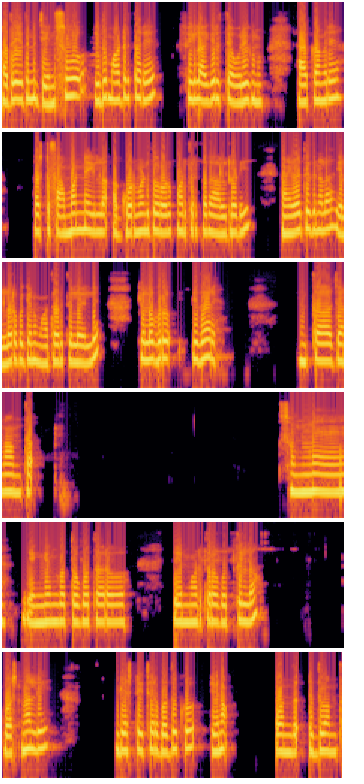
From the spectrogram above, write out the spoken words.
ಆದ್ರೆ ಇದನ್ನ ಜೆಂಟ್ಸು ಇದು ಮಾಡಿರ್ತಾರೆ ಫೀಲ್ ಆಗಿರುತ್ತೆ ಅವ್ರಿಗೂ ಯಾಕಂದ್ರೆ ಅಷ್ಟು ಸಾಮಾನ್ಯ ಇಲ್ಲ. ಗೌರ್ಮೆಂಟ್ ದವ್ರು ವರ್ಕ್ ಮಾಡ್ತಿರ್ತಾರೆ ಆಲ್ರೆಡಿ ನಾನು ಹೇಳ್ತಿದ್ದೀನಲ್ಲ, ಎಲ್ಲರ ಬಗ್ಗೆನೂ ಮಾತಾಡ್ತಿಲ್ಲ ಇಲ್ಲಿ. ಕೆಲವೊಬ್ರು ಇದಾರೆ. ಇಂಥ ಜನ ಅಂತ. ಸುಮ್ನೆ ಹೆಂಗೆಂಗ ತಗೋತಾರೋ, ಏನ್ ಮಾಡ್ತಾರೋ ಗೊತ್ತಿಲ್ಲ. ಒಟ್ನಲ್ಲಿ ಗೆಸ್ಟ್ ಟೀಚರ್ ಬದುಕು ಏನೋ ಒಂದು ಇದು ಅಂತ.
